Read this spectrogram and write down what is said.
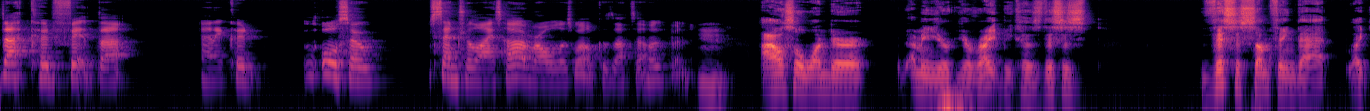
that could fit that and it could also centralize her role as well because that's her husband Mm. I also wonder. I mean, you're you're right because this is this is something that like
